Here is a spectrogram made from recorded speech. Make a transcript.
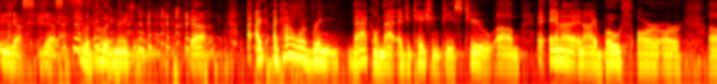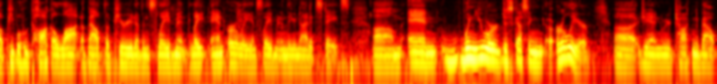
Yes, yes, with, with many children. Yeah. I, I kind of want to bring back on that education piece too. Um, Ana and I both are, are uh, people who talk a lot about the period of enslavement, late and early enslavement in the United States. Um, and when you were discussing earlier, uh, Jan, we were talking about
